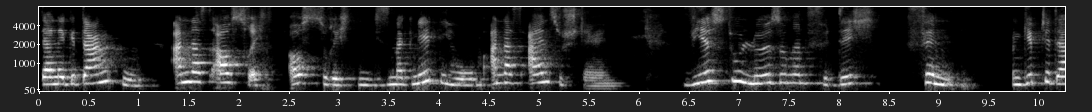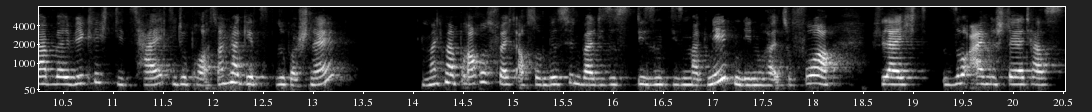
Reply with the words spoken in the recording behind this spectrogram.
deine Gedanken anders auszurichten, diesen Magneten hier oben anders einzustellen, wirst du Lösungen für dich finden. Und gib dir dabei wirklich die Zeit, die du brauchst. Manchmal geht es super schnell. Manchmal braucht es vielleicht auch so ein bisschen, weil dieses, diesen, diesen Magneten, den du halt zuvor vielleicht so eingestellt hast,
